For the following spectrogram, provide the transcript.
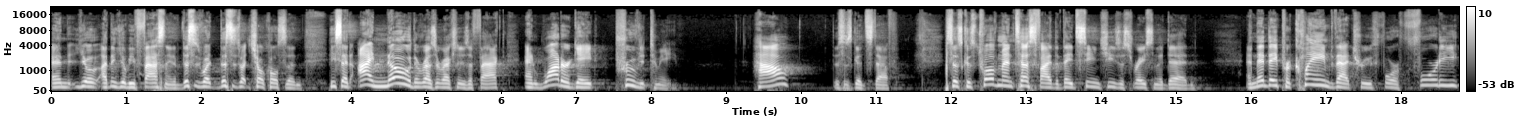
and you'll, I think you'll be fascinated. This is, what, this is what Chuck Colson said. He said, I know the resurrection is a fact, and Watergate proved it to me. How? This is good stuff. He says, because 12 men testified that they'd seen Jesus raised from the dead, and then they proclaimed that truth for 40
